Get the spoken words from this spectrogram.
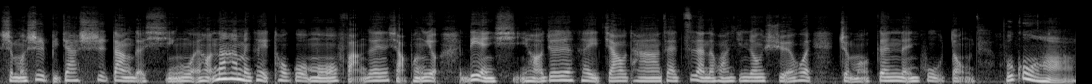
什么是比较适当的行为哈。那他们可以透过模仿跟小朋友练习哈，就是可以教他在自然的环境中学会怎么跟人互动。不过哈。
